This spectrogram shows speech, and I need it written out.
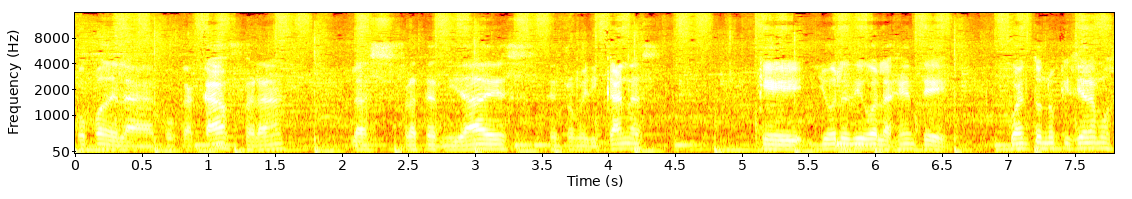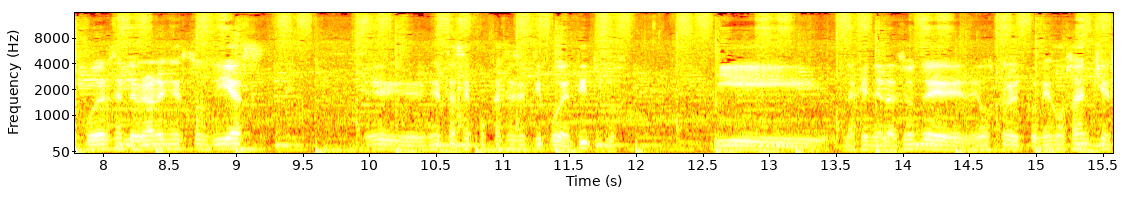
Copa de la CONCACAF, ¿verdad? las fraternidades centroamericanas, que yo les digo a la gente, ¿cuánto no quisiéramos poder celebrar en estos días, eh, en estas épocas, ese tipo de títulos? Y la generación de, de Oscar el Conejo Sánchez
